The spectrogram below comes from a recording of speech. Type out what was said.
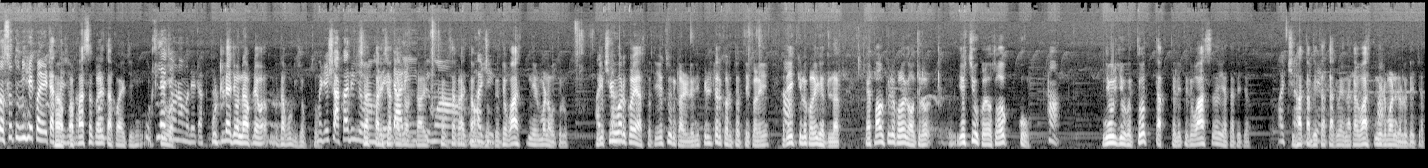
तसं तुम्ही हे कळे टाकता हा जेवणात. पाच कळी पण टाकवायची. कुठल्या किंवा जेवणामध्ये टाकता? कुठल्या जेवणात आपल्या टाकू शकतो. म्हणजे शाकाहारी शाकाहारी जेवणामध्ये शाकाहारी डाळी डाळी किंवा सगळ्यात टाकू भाजी. शकतो. ते वास निर्माण होतो म्हणजे अच्छा. प्युअर कळे असतात. येचून काढले. फिल्टर करतात ते कळे. हा. एक किलो कळे घेतलात. काय पाव किलो कळे घावतलो. येचीव कळे. असो अक्को हा. निवजीव तोच टाकतले. त्याचे वास येतात त्याच्यात. अच्छा हाता म्हणजे- बिता टाकले ना काय वास निर्माण झालो त्याच्यात.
